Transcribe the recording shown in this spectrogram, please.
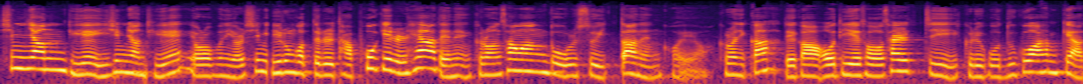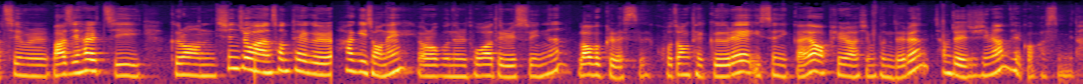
10년 뒤에, 20년 뒤에 여러분이 열심히 이룬 것들을 다 포기를 해야 되는 그런 상황도 올 수 있다는 거예요. 그러니까 내가 어디에서 살지, 그리고 누구와 함께 아침을 맞이할지 그런 신중한 선택을 하기 전에 여러분을 도와드릴 수 있는 러브 클래스 고정 댓글에 있으니까요. 필요하신 분들은 참조해 주시면 될 것 같습니다.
